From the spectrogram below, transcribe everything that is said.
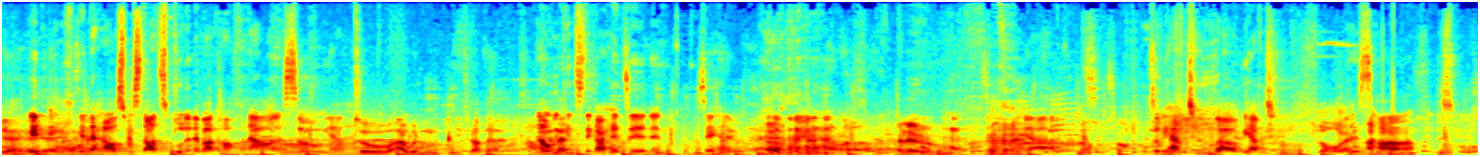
Yeah, in, in the house. We start school in about half an hour, so yeah. So I wouldn't interrupt them? No, we like can that? stick our heads in and say hello. Okay. Hello. yeah. So we have two. Uh, we have two floors Uh huh. in the school.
